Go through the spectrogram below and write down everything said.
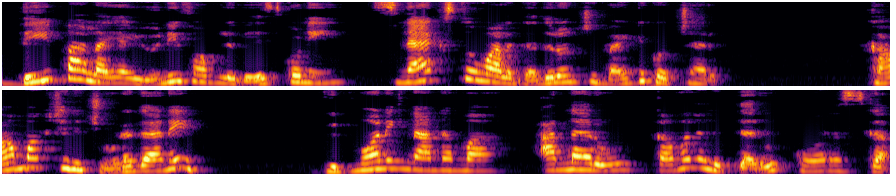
దీపాలయ యూనిఫామ్లు వేసుకుని స్నాక్స్తో వాళ్ళ గదిలోంచి బయటకొచ్చారు. కామాక్షిని చూడగానే గుడ్ మార్నింగ్ నాన్నమ్మ అన్నారు కమలలిద్దరూ కోరస్గా.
